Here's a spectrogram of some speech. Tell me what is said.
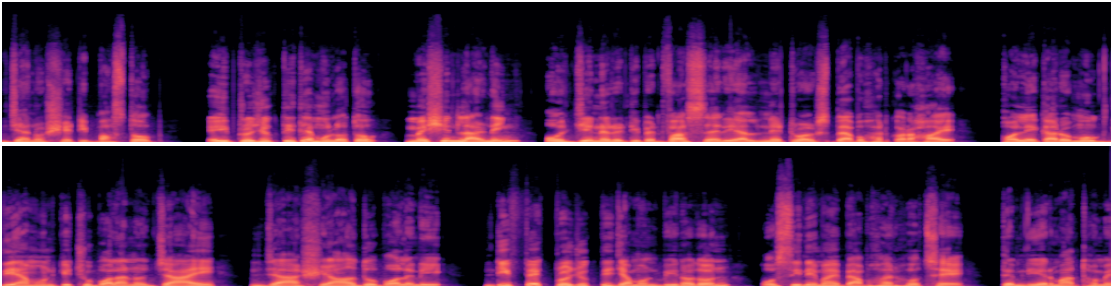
যেন সেটি বাস্তব। এই প্রযুক্তিতে মূলত মেশিন লার্নিং ও জেনারেটিভ অ্যাডভার্সারিয়াল নেটওয়ার্কস ব্যবহার করা হয়, ফলে কারও মুখ দিয়ে এমন কিছু বলানো যায় যা সে আদৌ বলেনি। ডিফেক্ট প্রযুক্তি যেমন বিনোদন ও সিনেমায় ব্যবহার হচ্ছে, তেমনি এর মাধ্যমে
